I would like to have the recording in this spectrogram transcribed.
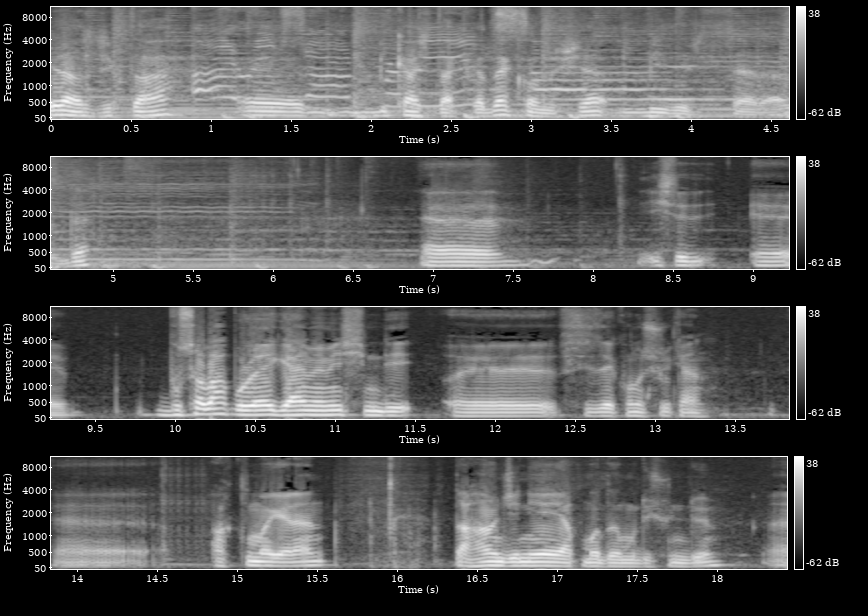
birazcık daha e, birkaç dakikada konuşabiliriz herhalde. Ee, işte e, bu sabah buraya gelmemin şimdi e, sizle konuşurken e, aklıma gelen daha önce niye yapmadığımı düşündüğüm e,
